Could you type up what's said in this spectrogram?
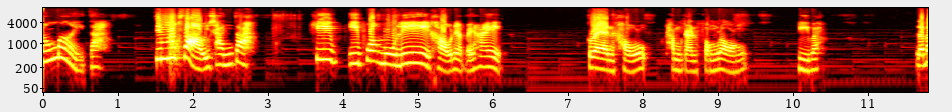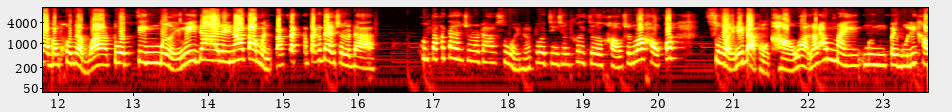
น้องเหมยจ้ะจิ้มลูกสาวอีฉันจ้ะที่อีพวกบูลลี่เขาเนี่ยไปให้แกรนเขาทำการฟ้องร้องดีปะแล้วแบบบางคนแบบว่าตัวจริงเหมยไม่ได้เลยหน้าตาเหมือนตั๊กตั๊กตั๊กแตนชลดา คุณตั๊กแตนชลดาสวยนะตัวจริงฉันเคยเจอเขา ฉันว่าเขาก็สวยในแบบของเขาอะแล้วทำไมมึงไปบูลลี่เขา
